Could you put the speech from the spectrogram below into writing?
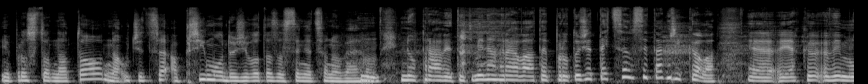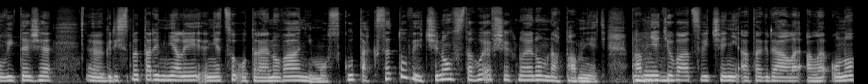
je prostor na to, naučit se a přijmout do života zase něco nového. Hmm. No právě, teď mi nahráváte, protože teď jsem si tak říkala, e, jak vy mluvíte, že e, když jsme tady měli něco o trénování mozku, tak se to většinou vztahuje všechno jenom na paměť paměťová cvičení a tak dále, ale ono,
